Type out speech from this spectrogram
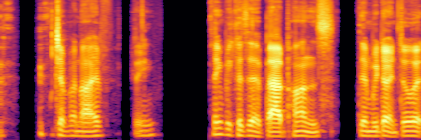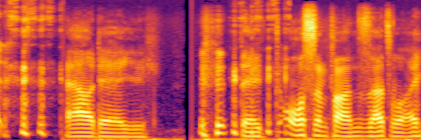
Gemini thing. I think because they're bad puns, then we don't do it. How dare you? They're awesome puns. That's why.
